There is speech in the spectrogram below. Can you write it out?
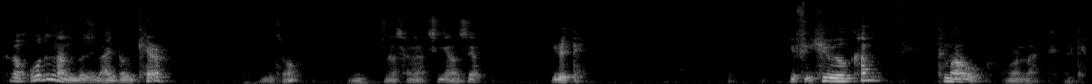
그가 오든 안 오든 I don't care. 그죠? 음, 나 상관 신경 안 써요. 이럴 때 If he will come tomorrow or not 이렇게.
